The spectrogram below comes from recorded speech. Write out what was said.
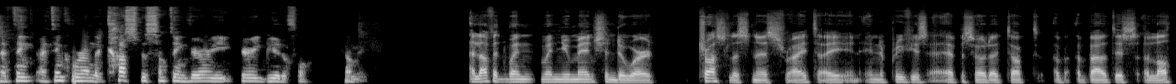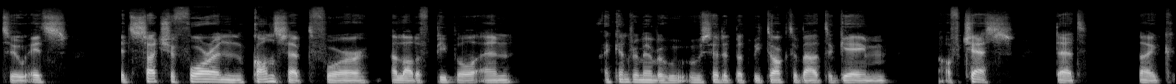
I think I think we're on the cusp of something very very beautiful coming. I love it when when you mentioned the word trustlessness, right? I in, in the previous episode I talked ab- about this a lot too. It's it's such a foreign concept for a lot of people, and I can't remember who who said it, but we talked about the game of chess that like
